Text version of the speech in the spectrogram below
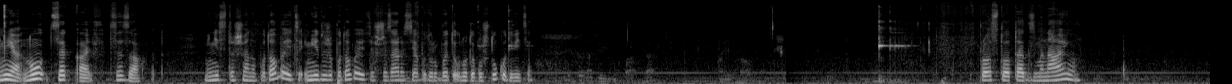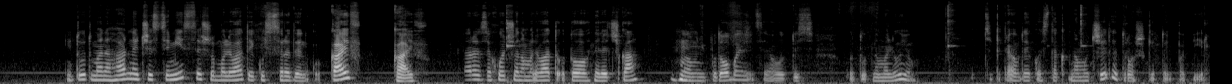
Ні, ну це кайф, це захват. Мені страшенно подобається, і мені дуже подобається, що зараз я буду робити одну таку штуку, дивіться. Просто отак зминаю. І тут в мене гарне чисте місце, щоб малювати якусь серединку. Кайф, кайф. Зараз я хочу намалювати отого гнилячка. Воно мені подобається. От ось отут намалюю. Тільки треба буде якось так намочити трошки той папір.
